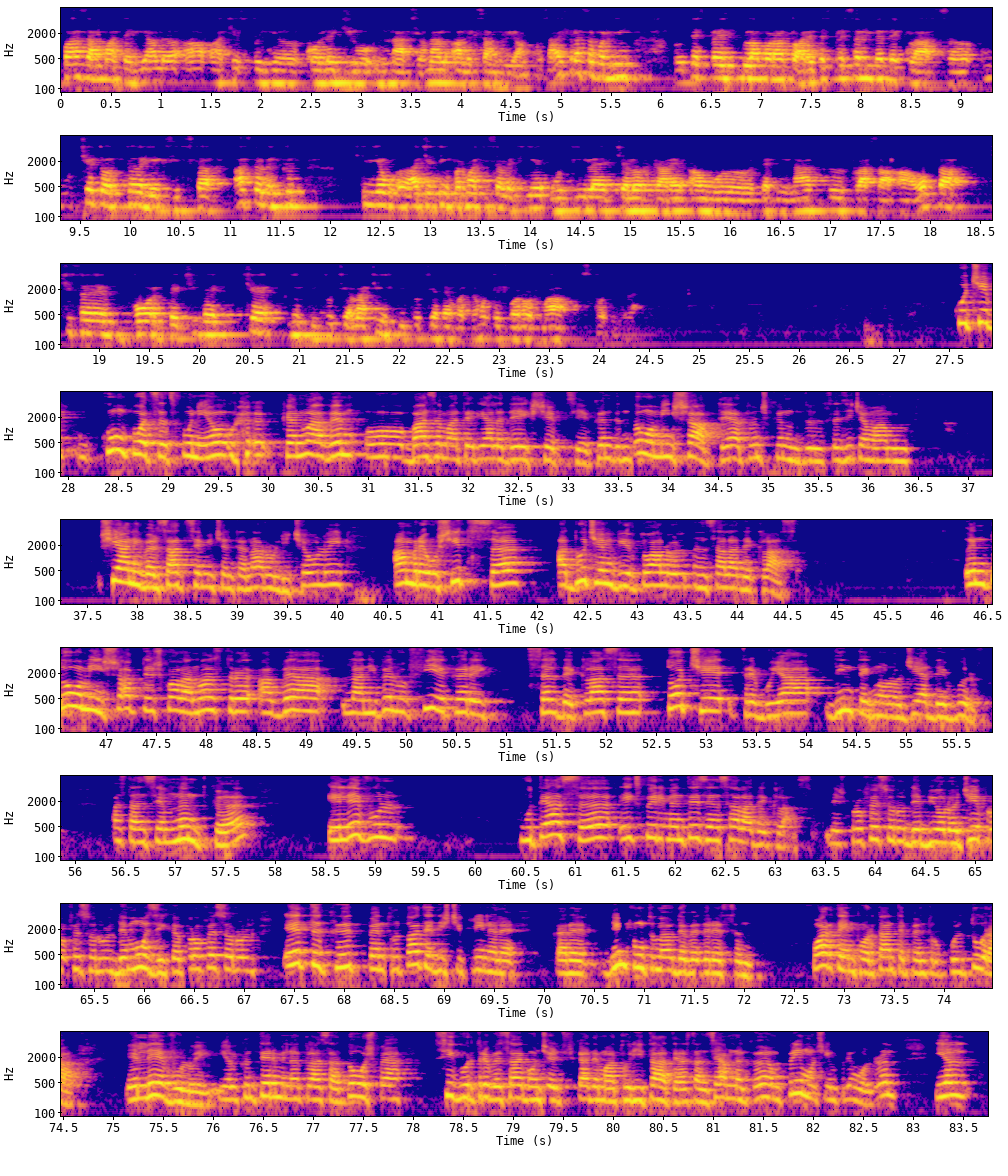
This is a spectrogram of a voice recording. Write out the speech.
baza materială a acestui uh, Colegiu Național Alexandru Ioan Cuza. Aș vrea să vorbim despre laboratoare, despre sălile de clasă, ce dotări există, astfel încât știu eu, aceste informații să le fie utile celor care au uh, terminat clasa a 8 și să vor decide ce instituție, la ce instituție de învățământ își vor urma studiile. Cu ce, cum pot să spun eu că nu avem o bază materială de excepție? Când în 2007, atunci când, să zicem, am și aniversat semicentenarul liceului, am reușit să aducem virtualul în sala de clasă. În 2007, școala noastră avea la nivelul fiecărei săli de clasă tot ce trebuia din tehnologia de vârf. Asta însemnând că elevul putea să experimenteze în sala de clasă. Deci profesorul de biologie, profesorul de muzică, profesorul etc. pentru toate disciplinele care, din punctul meu de vedere, sunt foarte importante pentru cultura elevului. El când termină clasa 12 sigur trebuie să aibă un certificat de maturitate. Asta înseamnă că, în primul și în primul rând, el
